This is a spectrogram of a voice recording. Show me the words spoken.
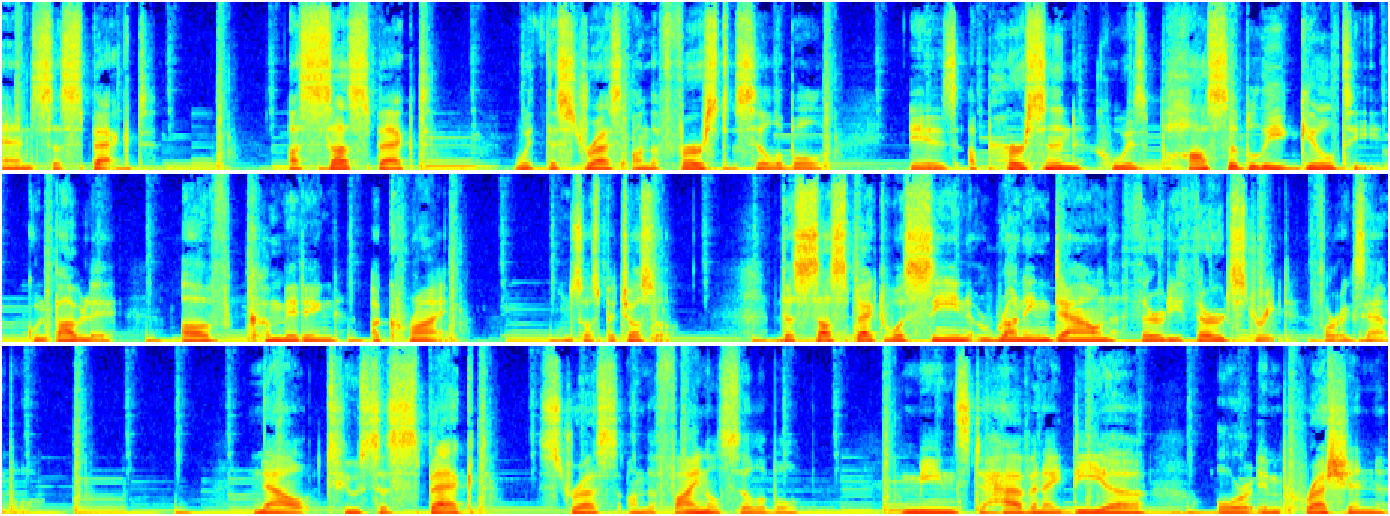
and suspect. A suspect, with the stress on the first syllable, is a person who is possibly guilty, culpable, of committing a crime. Un sospechoso. The suspect was seen running down 33rd Street, for example. Now, to suspect, stress on the final syllable, means to have an idea or impression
